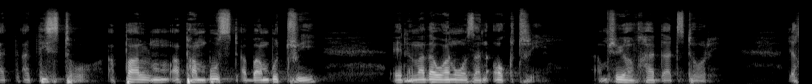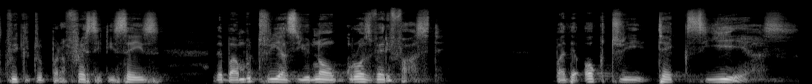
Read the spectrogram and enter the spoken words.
a, a thistle, a palm, a bamboo, a bamboo tree, and another one was an oak tree. I'm sure you have heard that story. Just quickly to paraphrase it, he says, the bamboo tree, as you know, grows very fast. But the oak tree takes years.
